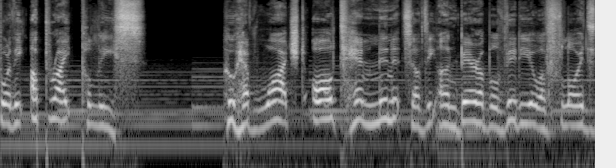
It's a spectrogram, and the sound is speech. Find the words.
for the upright police who have watched all 10 minutes of the unbearable video of Floyd's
